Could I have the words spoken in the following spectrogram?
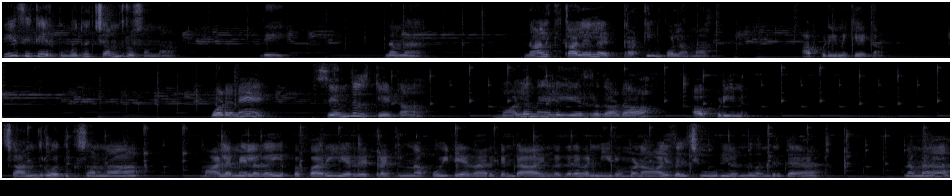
பேசிட்டே இருக்கும்போது சந்துரு சொன்னா டேய் நம்ம நாளைக்கு காலையில ட்ரக்கிங் போலாமா? அப்படின்னு கேட்டான். உடனே செந்தில் கேட்டான் மலை மேலே ஏறுறதாடா அப்படின்னு. சந்துரு அதுக்கு சொன்னா மலை மேலே தான் எப்போ பாரு ஏறுற ட்ரக்கிங் நான் போயிட்டே தான் இருக்கேன்டா. இந்த தடவை நீ ரொம்ப நாள் கழிச்சு ஊர்லேருந்து வந்திருக்க. நம்ம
